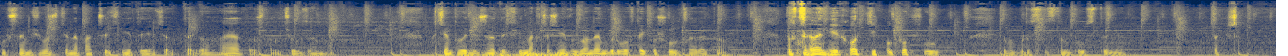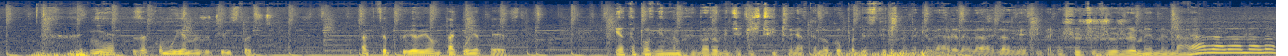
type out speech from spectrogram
Bo przynajmniej się możecie napatrzeć i nie tyjecie od tego, a ja to już tam mną. Chciałem powiedzieć, że na tych filmach wcześniej wyglądałem grubo w tej koszulce, ale to, to wcale nie chodzi o koszulkę. Ja po prostu jestem tłusty, nie? Także nie zakłamujemy rzeczywistości. Akceptujemy ją taką, jaka jest. Ja to powinienem chyba robić jakieś ćwiczenia te logopedystyczne, takie la la la la, wiecie, takie la la la la.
